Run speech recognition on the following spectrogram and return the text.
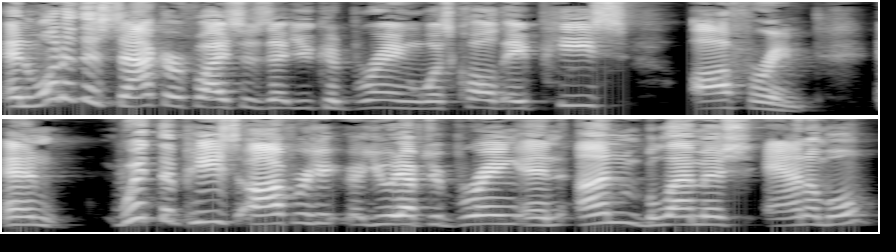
And one of the sacrifices that you could bring was called a peace offering. And with the peace offering, you would have to bring an unblemished animal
